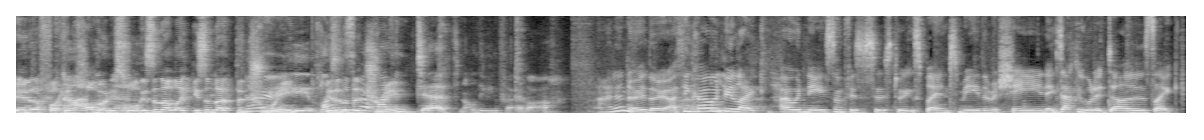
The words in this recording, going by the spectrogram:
in a fucking Nah, harmonious world? Isn't that like? Isn't that the No, dream? Isn't is that the about life dream? and death, not living forever. I don't know though. I think I, would be believe like, I would need some physicists to explain to me the machine, exactly what it does. Like,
